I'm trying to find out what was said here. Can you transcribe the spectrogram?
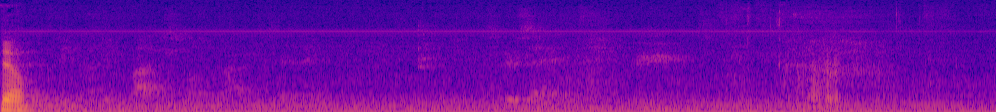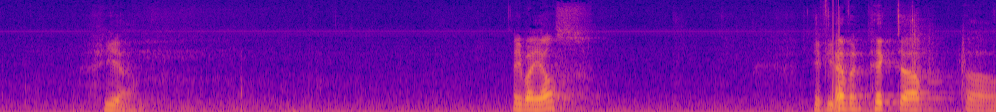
Yeah. Yeah. Anybody else? If you haven't picked up uh,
